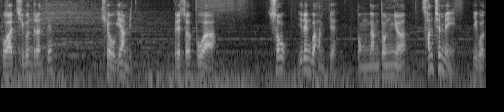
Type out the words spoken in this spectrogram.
부하 직원들한테 캐오게 합니다. 그래서 부하 서북 일행과 함께 동남 동녀 3천명이 이곳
